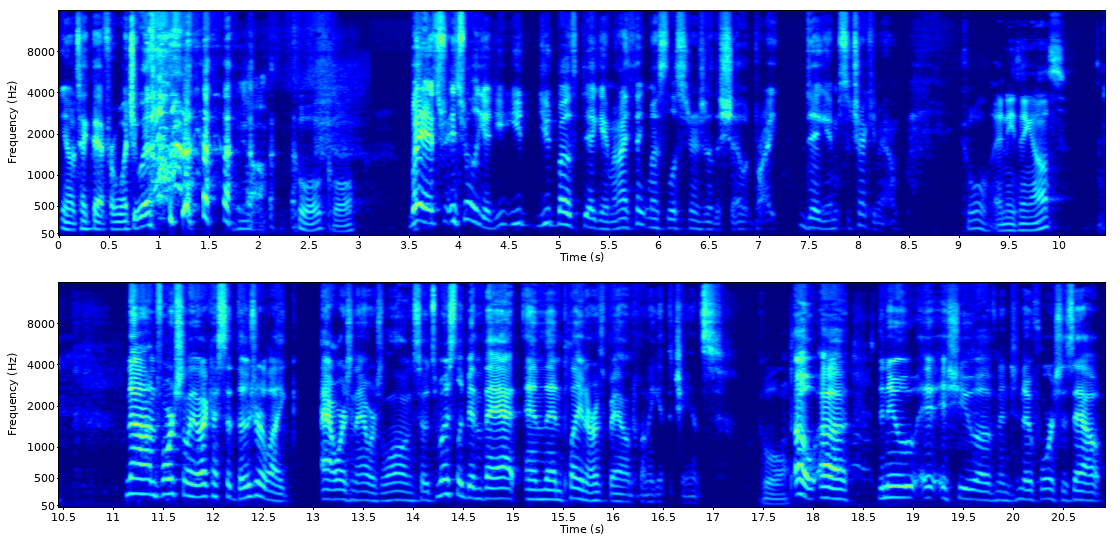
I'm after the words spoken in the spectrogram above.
you know, take that for what you will. Yeah. Cool, cool. but it's it's really good. You you you'd both dig him, and I think most listeners of the show would probably dig him. So check him out. Cool. Anything else? No, unfortunately, like I said, those are like hours and hours long. So it's mostly been that, and then playing Earthbound when I get the chance. Cool. Oh, uh, the new issue of Nintendo Force is out.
